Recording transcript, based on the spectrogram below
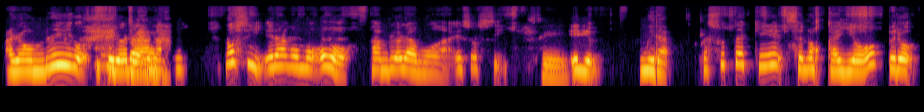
al ombligo, pero era una, No, sí, era como, oh, cambió la moda, eso sí. sí. Eh, mira, resulta que se nos cayó, pero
